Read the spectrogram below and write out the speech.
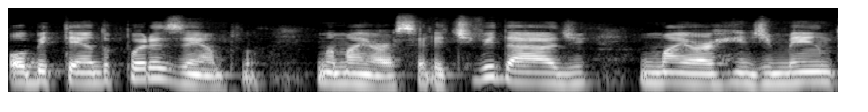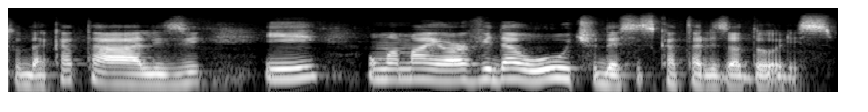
obtendo, por exemplo, uma maior seletividade, um maior rendimento da catálise e uma maior vida útil desses catalisadores.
